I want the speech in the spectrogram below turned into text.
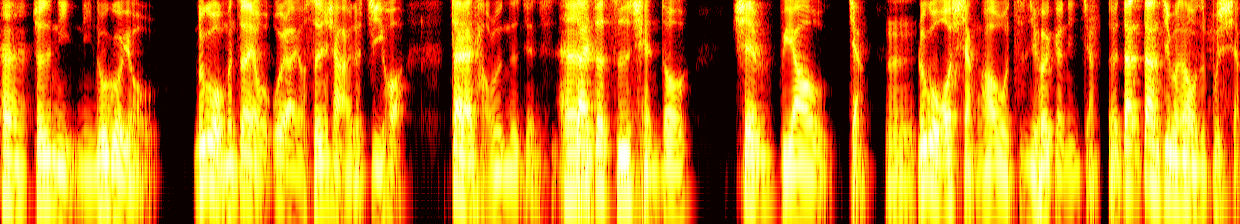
嗯就是你你如果有如果我们真的有未来有生小孩的计划，再来讨论这件事，嗯在这之前都先不要讲。嗯，如果我想的话，我自己会跟你讲。对，但但基本上我是不想。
